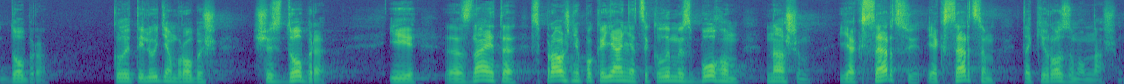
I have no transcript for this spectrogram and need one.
добре, коли ти людям робиш щось добре. І знаєте, справжнє покаяння це коли ми з Богом нашим, як серцю, як серцем, так і розумом нашим.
